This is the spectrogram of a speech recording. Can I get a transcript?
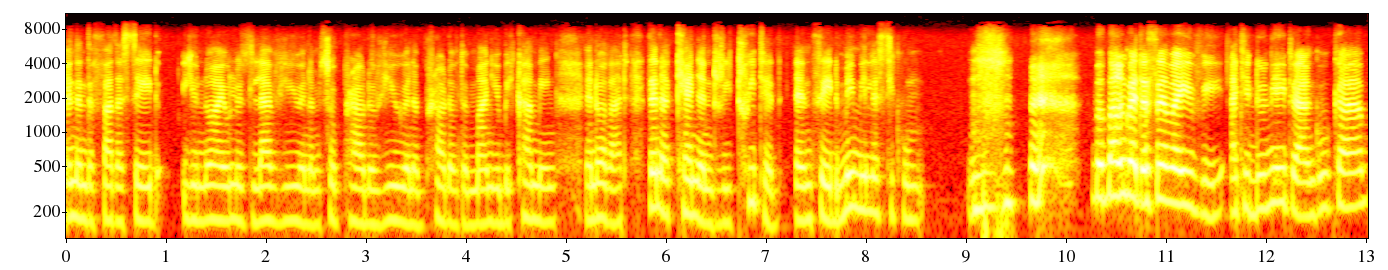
And then the father said, you know, I always love you and I'm so proud of you and I'm proud of the man you're becoming and all that. Then a Kenyan retweeted and said, mimi ile siku babangu atasema hivi ati dunia itaanguka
